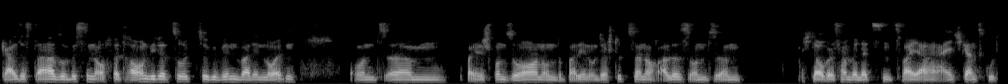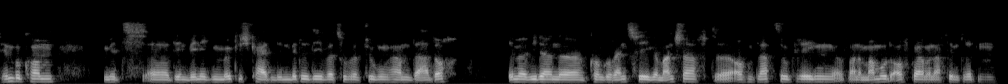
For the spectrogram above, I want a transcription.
galt es da so ein bisschen auch Vertrauen wieder zurückzugewinnen bei den Leuten und ähm, bei den Sponsoren und bei den Unterstützern auch alles. Und ähm, ich glaube, das haben wir letzten zwei Jahre eigentlich ganz gut hinbekommen, mit äh, den wenigen Möglichkeiten, den Mitteln, die wir zur Verfügung haben, da doch immer wieder eine konkurrenzfähige Mannschaft äh, auf den Platz zu kriegen. Das war eine Mammutaufgabe nach dem dritten,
